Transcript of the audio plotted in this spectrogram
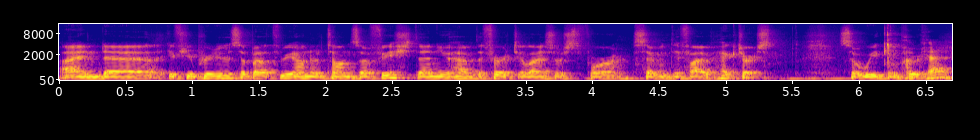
And uh, if you produce about 300 tons of fish, then you have the fertilizers for 75 hectares. So we can. pro- Okay.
